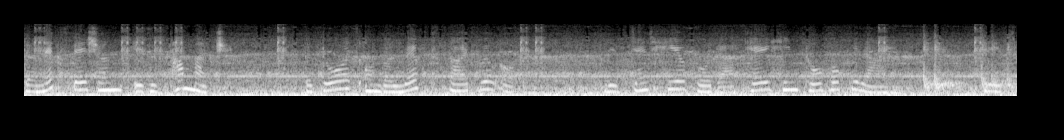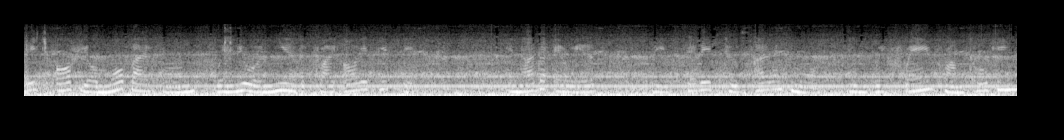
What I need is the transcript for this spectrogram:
The next station is Tamachi. The doors on the left side will open. Please change here for the Keihin Tohoku line. Please switch off your mobile phone when you are near the priority seat. In other areas, please set it to silent mode and refrain from talking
